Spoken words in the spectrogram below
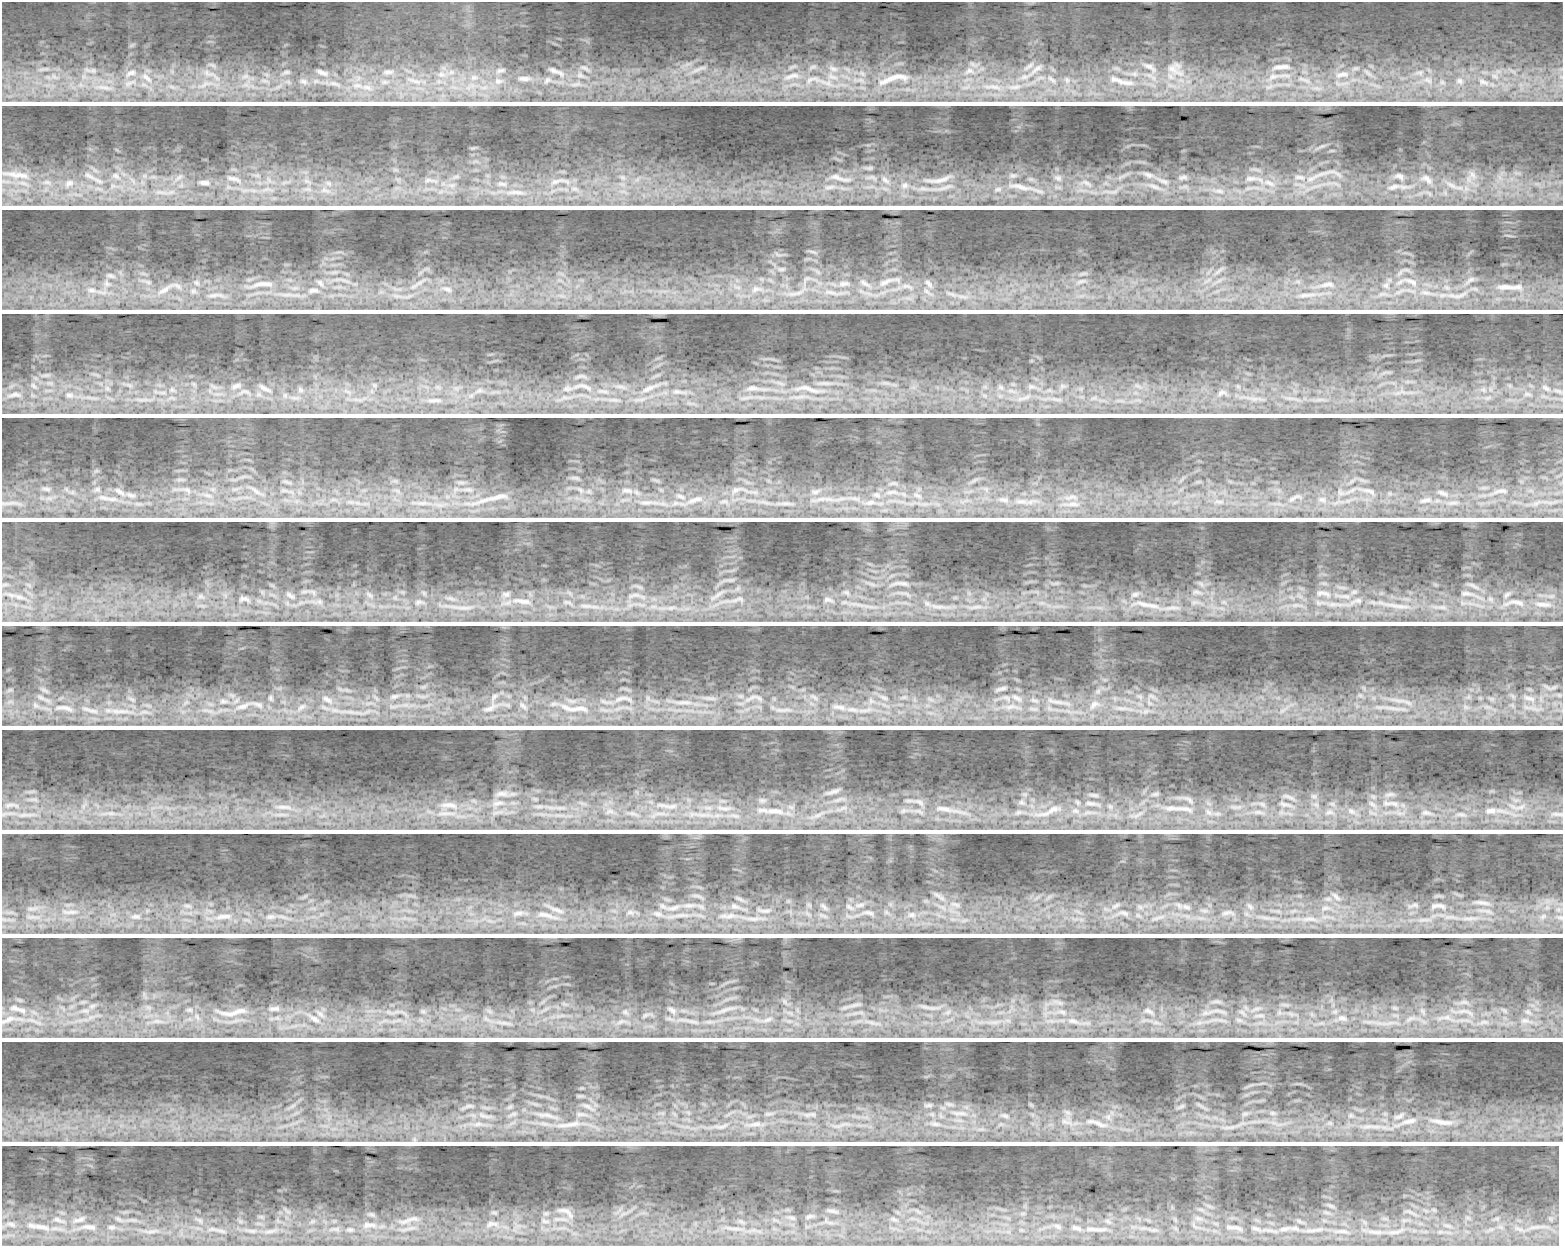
يعني فضت محلات قرب المسجد قالوا بن سكر بن سكر قال لا. وقال لهم الرسول يعني ديانة تستوي آثار. لا بني سلمة أنا كنت فكل ما بعد عن المسجد كان له أجر أكثر وأعظم من ذلك اجر وهذا كله إيه؟ يبين فضل الجماعة وفضل انتظار الصلاة والمشي إلى الصلاة. كلها أحاديث يعني هي موضوع شيء واحد هذا. قد جمع الله لك ذلك كله. ها؟ يعني ذهاب إلى المسجد رفع كل ما رفع رفعه الغلبه وكل ما حصل عن طبيعه ذهابا وايابا وكتب الله له اجر في ذلك. حدثنا محمد بن تعالى قال حدثنا المعتمر حول الإسناد وحاء وقال حدثنا إسحاق بن إبراهيم قال أخبرنا جرير كلاهما عن التيمي بهذا الإسناد بنحوه. الاحاديث كلها تقريبا معناها واحد. وحدثنا كذلك محمد بن بكر المقدري حدثنا عباد بن عباد حدثنا عاصم بن أبي عثمان عن أبي بن كعب قال كان رجل من الأنصار بيته أقصى بيت في المدينة يعني بعيد عن جدا عن كان لا تخطئه صلاه صلاه مع رسول الله صلى الله عليه وسلم. قال فتوجعنا له. يعني يعني يعني حصل علينا. يعني زي الرخاء أو الحزن عليه أنه لو يشتري بحمار ويكون يعني يركب هذا الحمار ويصل قد يكون كذلك في السن فيه شيء كبير في السن هذا. فقلت فقلت له يا فلان لو أنك اشتريت حمارا واشتريت حمارا يقيك من الرمضاء. الرمضاء معناه في أيام الحرارة. الأرض طبيعيه فيها شده من الحرارة يقيك من هوام الأرض. هوام من العقارب والحيات وغير ذلك. معروف أن المدينة فيها هذه الأشياء. قال أما والله أما معناه لا يعني ألا يعني حرف تنبيه يعني أما والله ما أحب أن بيتي مضرب بيتي محمد صلى الله يعني بجنب إيه؟ جنبه تمام ها محمد صلى الله عليه وسلم فحملت به حملا حتى أتيت نبي الله صلى الله عليه وسلم فحملت به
